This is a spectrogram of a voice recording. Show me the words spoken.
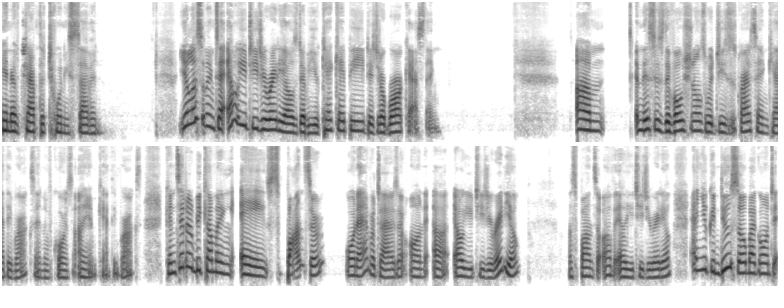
End of chapter 27. You're listening to LUTG Radio's WKKP Digital Broadcasting. Um, and this is Devotionals with Jesus Christ and Kathy Brooks. And of course, I am Kathy Brooks. Consider becoming a sponsor or an advertiser on uh, LUTG Radio, a sponsor of LUTG Radio. And you can do so by going to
